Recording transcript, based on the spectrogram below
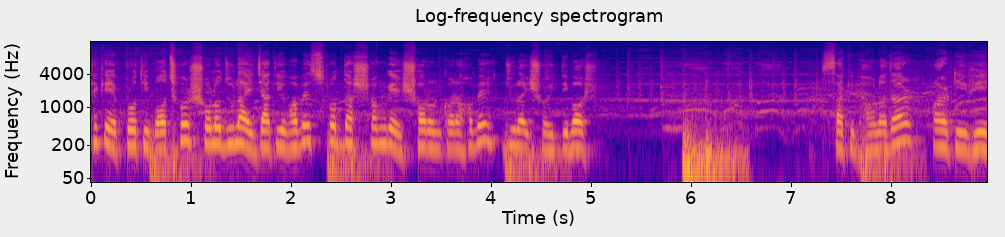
থেকে প্রতি বছর ষোলো জুলাই জাতীয়ভাবে শ্রদ্ধার সঙ্গে স্মরণ করা হবে জুলাই শহীদ দিবস। সাকিব হাওলাদার আর টিভি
